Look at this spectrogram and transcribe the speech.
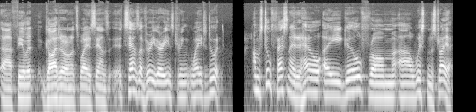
uh, feel it, guide it on its way. It sounds it sounds a very very interesting way to do it. I'm still fascinated how a girl from uh, Western Australia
